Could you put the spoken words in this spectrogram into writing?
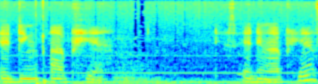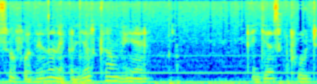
adding up here. It is adding up here so for this one I can just come here and just put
